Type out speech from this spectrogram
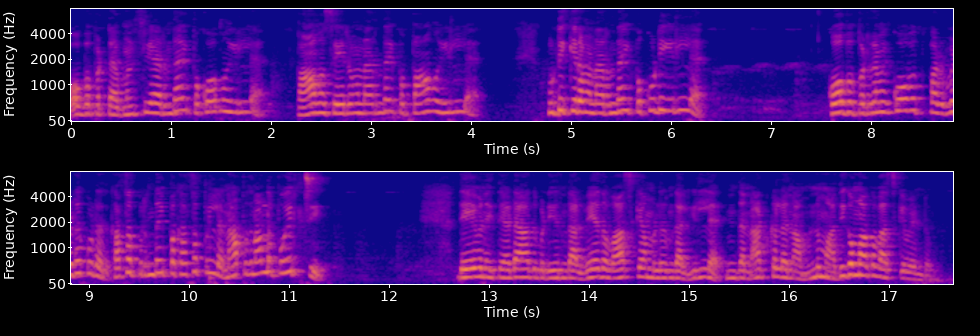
கோபப்பட்ட மனுஷியாக இருந்தால் இப்போ கோபம் இல்லை. பாவம் செய்கிறவனாக இருந்தால் இப்போ பாவம் இல்லை. குடிக்கிறவனாக இருந்தால் இப்போ குடி இல்லை. கோபப்படுறவன் கோபப்பட விடக்கூடாது. கசப்பு இருந்தால் இப்போ கசப்பு இல்லை. நாற்பது நாளில் போயிடுச்சு தேவனை தேடாதபடி இருந்தால் வேத வாசிக்காமல் இருந்தால் இல்லை. இந்த நாட்களில் நாம் இன்னும் அதிகமாக வாசிக்க வேண்டும்.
